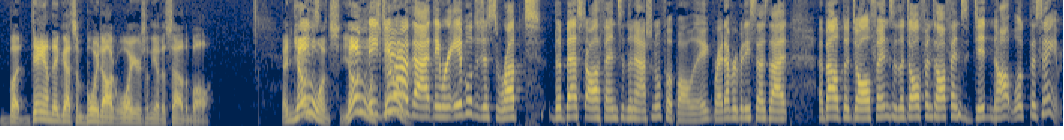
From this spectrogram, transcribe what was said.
but damn, they've got some boy dog warriors on the other side of the ball. And young they, ones, young they ones. They do too. have that. They were able to disrupt the best offense in the National Football League, right? Everybody says that about the Dolphins, and the Dolphins' offense did not look the same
